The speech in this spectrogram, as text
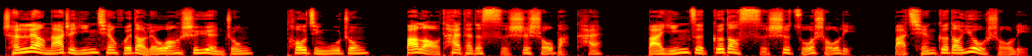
陈亮拿着银钱回到刘王氏院中，偷进屋中，把老太太的死尸手板开，把银子搁到死尸左手里，把钱搁到右手里，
